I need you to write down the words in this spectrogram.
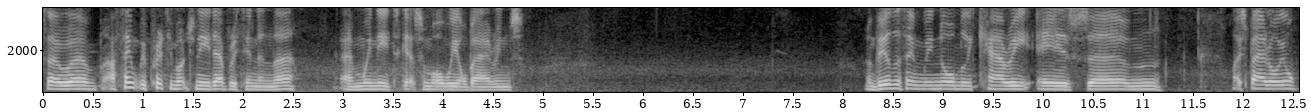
So um, I think we pretty much need everything in there, and we need to get some more wheel bearings. And the other thing we normally carry is um, like spare oil,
